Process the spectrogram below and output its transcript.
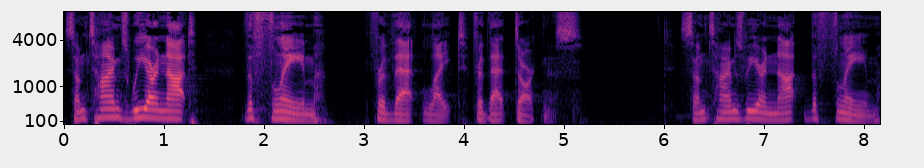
Sometimes we are not the flame for that light, for that darkness. Sometimes we are not the flame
